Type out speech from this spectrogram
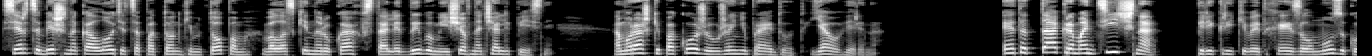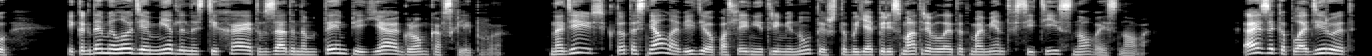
Сердце бешено колотится под тонким топом, волоски на руках встали дыбом еще в начале песни. А мурашки по коже уже не пройдут, я уверена. «Это так романтично!» – перекрикивает Хейзел музыку, и когда мелодия медленно стихает в заданном темпе, я громко всхлипываю. Надеюсь, кто-то снял на видео последние три минуты, чтобы я пересматривала этот момент в сети снова и снова. Айзек аплодирует,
